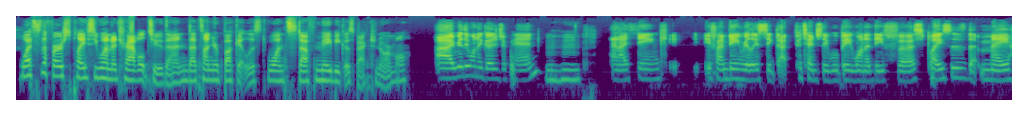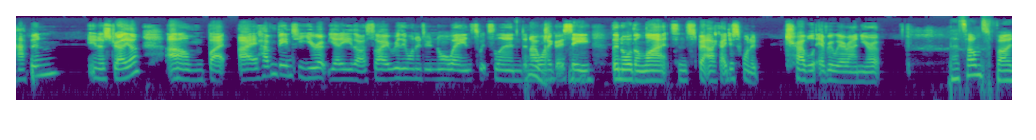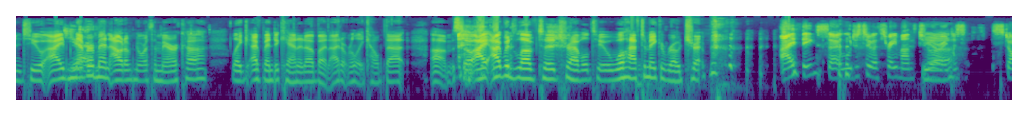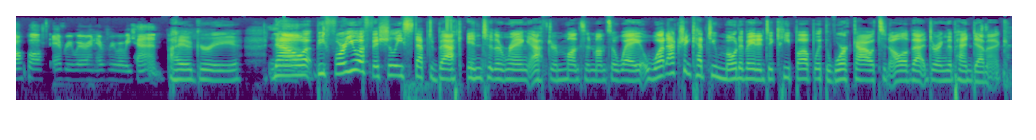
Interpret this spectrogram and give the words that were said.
What's the first place you want to travel to then? That's on your bucket list once stuff maybe goes back to normal. I really want to go to Japan, Mm-hmm. and I think if I'm being realistic, that potentially will be one of the first places that may happen in Australia. Um, but I haven't been to Europe yet either, so I really want to do Norway and Switzerland, and I want to go see the Northern Lights and spa- like I just want to travel everywhere around Europe. That sounds fun too. I've Yeah. never been out of North America. Like I've been to Canada, but I don't really count that. Um, so I I would love to travel too. We'll have to make a road trip. I think so. We'll just do a three month tour Yeah. and just stop off everywhere and everywhere we can. I agree. Now, Yeah. before you officially stepped back into the ring after months and months away, what actually kept you motivated to keep up with workouts and all of that during the pandemic?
